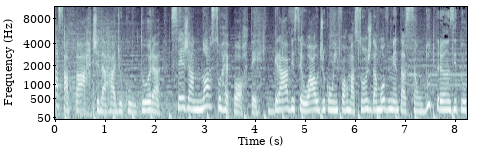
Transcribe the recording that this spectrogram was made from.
Faça parte da Rádio Cultura, seja nosso repórter. Grave seu áudio com informações da movimentação do trânsito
